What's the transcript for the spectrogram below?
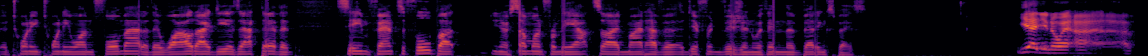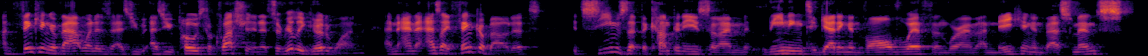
a 2021 format? Are there wild ideas out there that seem fanciful, but you know someone from the outside might have a, a different vision within the betting space? Yeah, you know, I, am thinking of that one as, as you as you pose the question, and it's a really good one. And and as I think about it, it seems that the companies that I'm leaning to getting involved with and where I'm, I'm making investments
